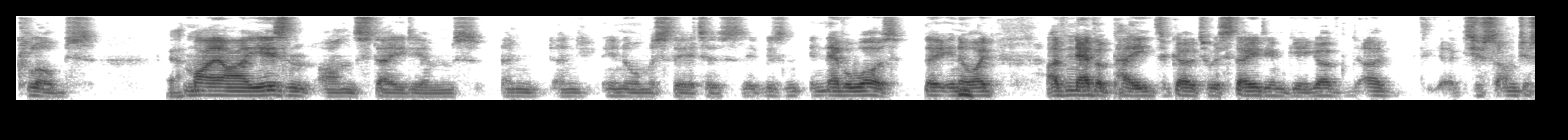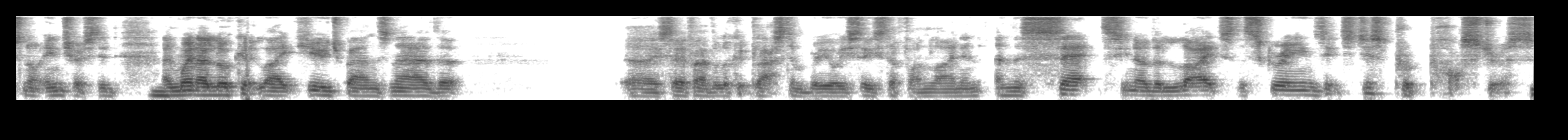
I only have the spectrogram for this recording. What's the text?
clubs Yeah. my eye isn't on stadiums and, and enormous theatres. It was it never was. You know, I I've never paid to go to a stadium gig. I've I just I'm just not interested. Mm. And when I look at like huge bands now that. Uh, so if I have a look at Glastonbury or you see stuff online and, and the sets, you know, the lights, the screens, it's just preposterous.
